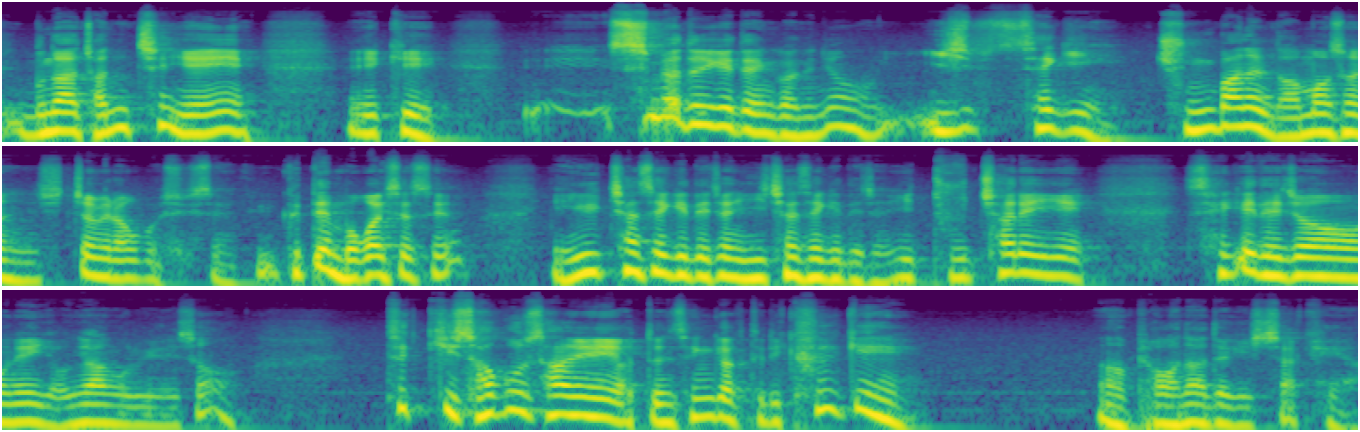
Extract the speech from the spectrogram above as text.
문화 전체에 이렇게 스며들게 된 거는요. 20세기 중반을 넘어선 시점이라고 볼 수 있어요. 그때 뭐가 있었어요? 1차 세계 대전, 2차 세계 대전 이 두 차례의 세계 대전의 영향으로 인해서 특히 서구 사회의 어떤 생각들이 크게 어, 변화되기 시작해요.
